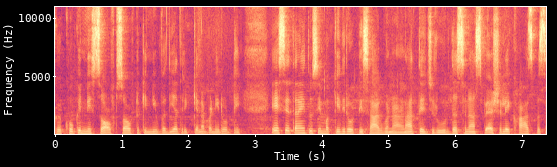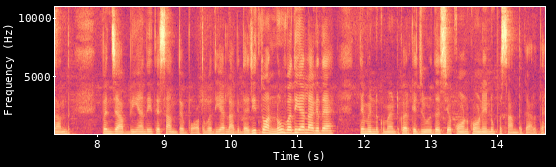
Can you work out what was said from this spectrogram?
ਦੇਖੋ ਕਿੰਨੀ ਸੌਫਟ ਸੌਫਟ ਕਿੰਨੀ ਵਧੀਆ ਤਰੀਕੇ ਨਾਲ ਬਣੀ ਰੋਟੀ। ਇਸੇ ਤਰ੍ਹਾਂ ਹੀ ਤੁਸੀਂ ਮੱਕੀ ਦੀ ਰੋਟੀ ਸਾਗ ਬਣਾਉਣਾ ਤੇ ਜਰੂਰ ਦੱਸਣਾ ਸਪੈਸ਼ਲ ਇਹ ਖਾਸ ਪਸੰਦ ਪੰਜਾਬੀਆਂ ਦੀ ਤੇ ਸਾਨੂੰ ਤੇ ਬਹੁਤ ਵਧੀਆ ਲੱਗਦਾ ਜੀ, ਤੁਹਾਨੂੰ ਵਧੀਆ ਲੱਗਦਾ ਹੈ ਤੇ ਮੈਨੂੰ ਕਮੈਂਟ ਕਰਕੇ ਜਰੂਰ ਦੱਸਿਓ ਕੌਣ ਕੌਣ ਇਹਨੂੰ ਪਸੰਦ ਕਰਦਾ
